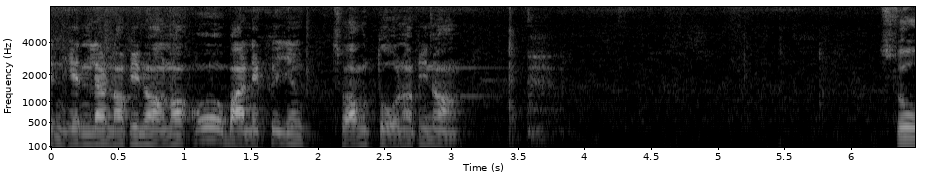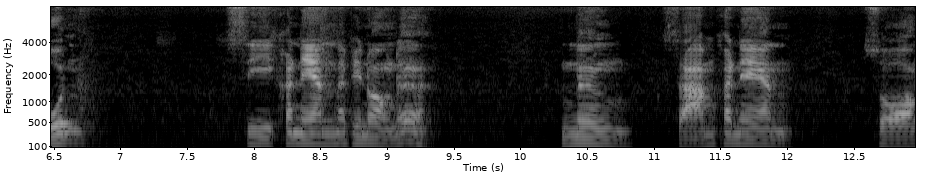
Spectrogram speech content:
ห็นเห็นแล้วเนาะพี่น้องเนาะโอ้บาทนี้คือยังสองตัวเนาะพี่น้องศูนย์สี่คะแนนนะพี่น้องเด้อหนึ่งสามคะแนนสอง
